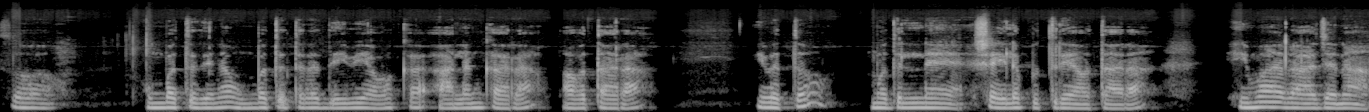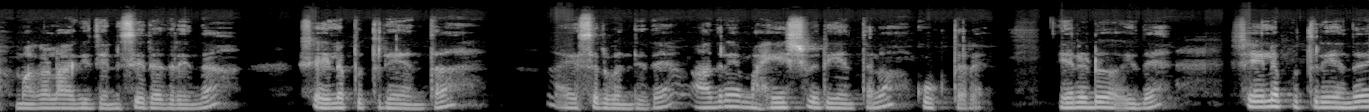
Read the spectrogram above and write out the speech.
ಸೊ, ಒಂಬತ್ತು ದಿನ, ಒಂಬತ್ತು ಥರ ದೇವಿ ಅವಕ, ಅಲಂಕಾರ, ಅವತಾರ. ಇವತ್ತು ಮೊದಲನೇ ಶೈಲಪುತ್ರಿ ಅವತಾರ. ಹಿಮರಾಜನ ಮಗಳಾಗಿ ಜನಿಸಿರೋದ್ರಿಂದ ಶೈಲಪುತ್ರಿ ಅಂತ ಹೆಸರು ಬಂದಿದೆ. ಆದರೆ ಮಹೇಶ್ವರಿ ಅಂತಲೂ ಕೂಗ್ತಾರೆ. ಎರಡು ಇದೆ. ಶೈಲಪುತ್ರಿ ಅಂದರೆ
